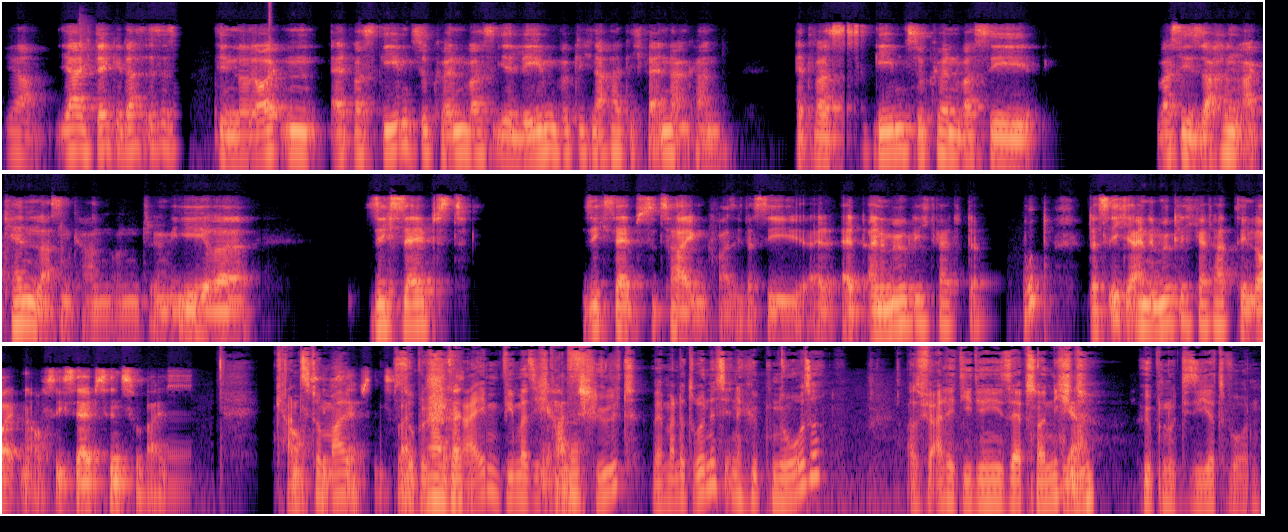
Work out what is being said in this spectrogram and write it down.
Ja, ja, ich denke, das ist es, den Leuten etwas geben zu können, was ihr Leben wirklich nachhaltig verändern kann. Etwas geben zu können, was sie, was sie Sachen erkennen lassen kann und irgendwie ihre, sich selbst sich selbst zu zeigen, quasi, dass sie äh, eine Möglichkeit, dass ich eine Möglichkeit habe, den Leuten auf sich selbst hinzuweisen. Kannst du mal so beschreiben, wie man sich ja, dann fühlt, wenn man da drin ist in der Hypnose? Also für alle, die, die selbst noch nicht ja. hypnotisiert wurden.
